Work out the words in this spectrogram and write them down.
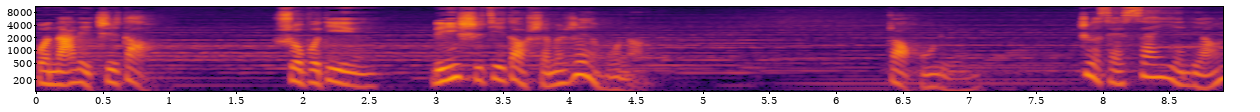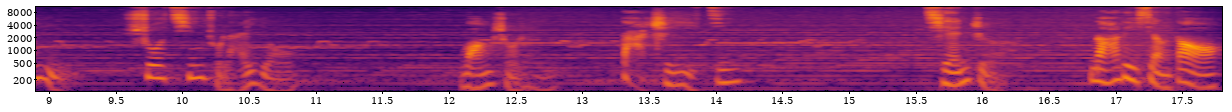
我哪里知道？说不定临时接到什么任务呢。”赵红莲这才三言两语说清楚来由。王守仁大吃一惊，前者哪里想到，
